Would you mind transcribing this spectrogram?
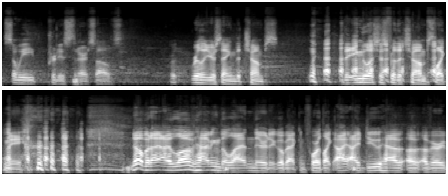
so we produced it ourselves. Really, you're saying the chumps. The English is for the chumps like me. no, but I, I love having the Latin there to go back and forth. Like I, I do have a, a very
